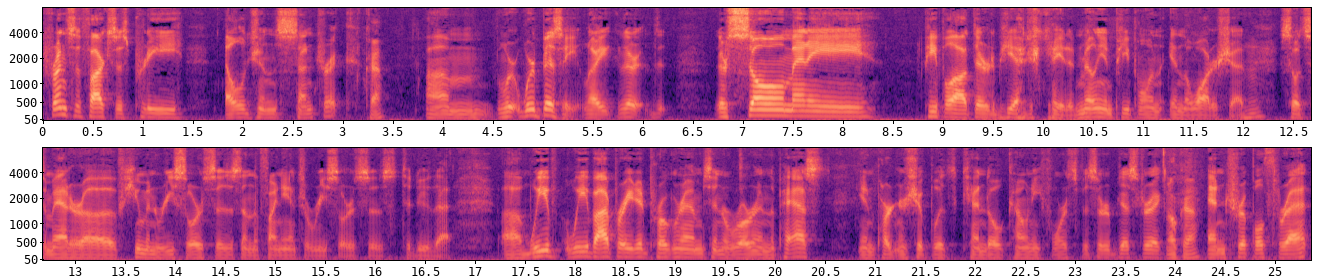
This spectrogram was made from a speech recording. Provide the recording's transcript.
Friends of the Fox is pretty Elgin centric. okay. um, we're we're busy. Like there, there's so many people out there to be educated. Million people in in the watershed. So it's a matter of human resources and the financial resources to do that. Um, we've we've operated programs in Aurora in the past in partnership with Kendall County Forest Preserve District Okay. and Triple Threat.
